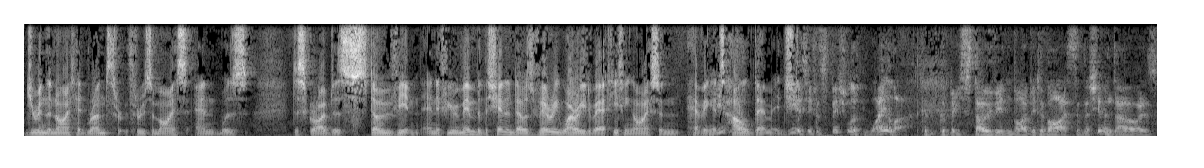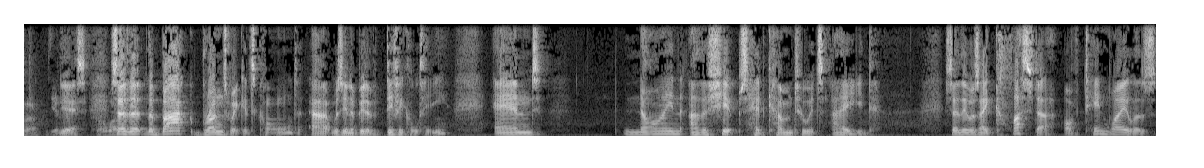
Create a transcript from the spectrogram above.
during the night had run thr- through some ice and was described as stove in. And if you remember, the Shenandoah was very worried about hitting ice and having its hull damaged. Yes, if a specialist whaler could, could be stove in by a bit of ice, then the Shenandoah is uh, yes. Yes. So the the bark Brunswick, it's called, uh, was in a bit of difficulty, and nine other ships had come to its aid. So there was a cluster of ten whalers,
